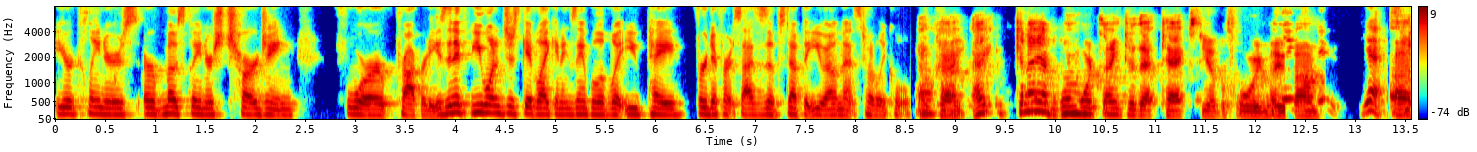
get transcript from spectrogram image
your cleaners or most cleaners charging for properties? And if you want to just give like an example of what you pay for different sizes of stuff that you own, that's totally cool. Okay. Hey, can I add one more thing to that tax deal before we move Please on? Do. Yes. Uh,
